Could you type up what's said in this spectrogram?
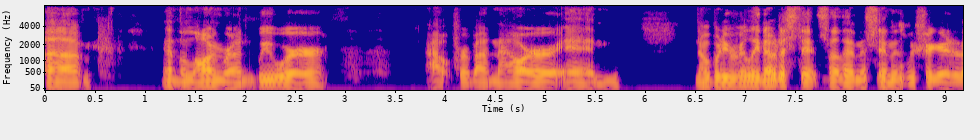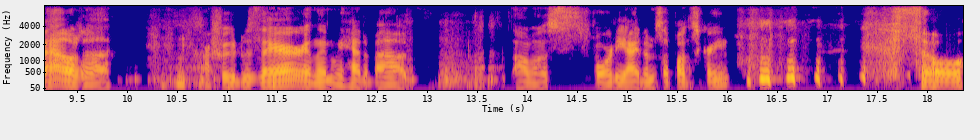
um, in the long run, we were out for about an hour and nobody really noticed it. So then, as soon as we figured it out, uh, our food was there, and then we had about almost 40 items up on screen. So,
